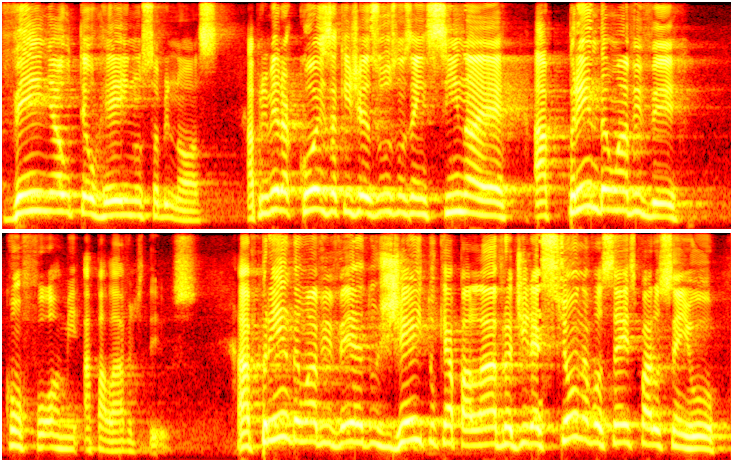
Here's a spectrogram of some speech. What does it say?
venha o teu reino sobre nós. A primeira coisa que Jesus nos ensina é: aprendam a viver conforme a palavra de Deus. Aprendam a viver do jeito que a palavra direciona vocês para o Senhor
